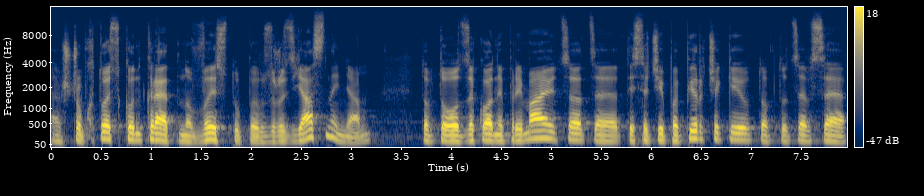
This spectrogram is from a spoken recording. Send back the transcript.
Е, Щоб хтось конкретно виступив з роз'ясненням, тобто от закони приймаються, це тисячі папірчиків, тобто це все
